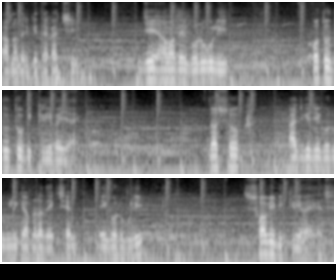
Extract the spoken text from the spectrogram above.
আপনাদেরকে দেখাচ্ছি যে আমাদের গরুগুলি কত দ্রুত বিক্রি হয়ে যায়। দর্শক, আজকে যে গরুগুলিকে আপনারা দেখছেন, এই গরুগুলি সবই বিক্রি হয়ে গেছে।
